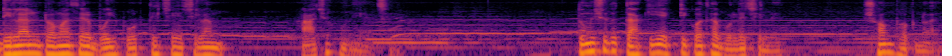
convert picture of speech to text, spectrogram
ডিলান টমাসের বই পড়তে চেয়েছিলাম, আজও মনে আছে। তুমি শুধু তাকিয়ে একটি কথা বলেছিলে সম্ভব নয়।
